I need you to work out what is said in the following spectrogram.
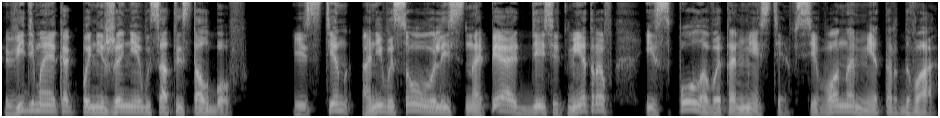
видимое как понижение высоты столбов. Из стен они высовывались на 5-10 метров, из пола в этом месте всего на метр два,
